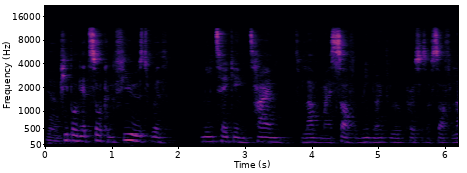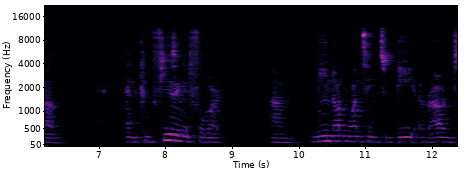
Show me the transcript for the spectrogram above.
Yeah. people get so confused with me taking time to love myself and me going through the process of self love, and confusing it for um, me not wanting to be around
